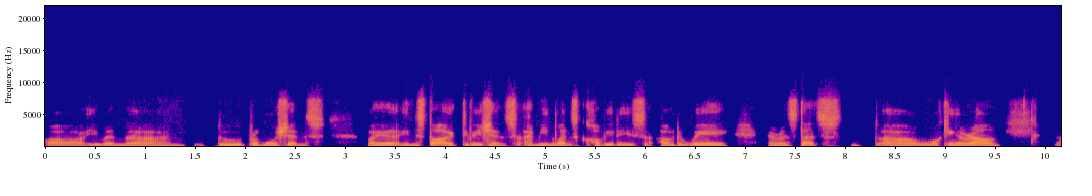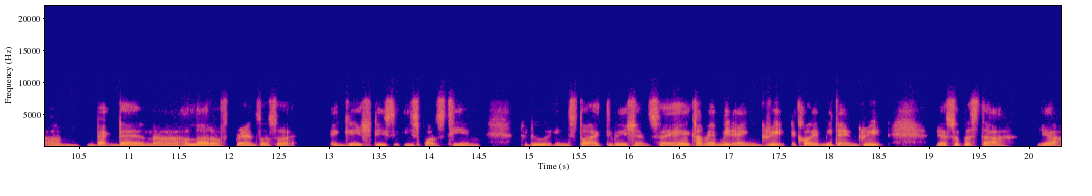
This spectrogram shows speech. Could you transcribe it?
or even uh, do promotions via in-store activations. I mean, once COVID is out of the way, everyone starts uh, walking around. Um, back then, uh, a lot of brands also engage this esports team to do in-store activations. Say, hey, come and meet and greet. They call it meet and greet. You're superstar. Yeah.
